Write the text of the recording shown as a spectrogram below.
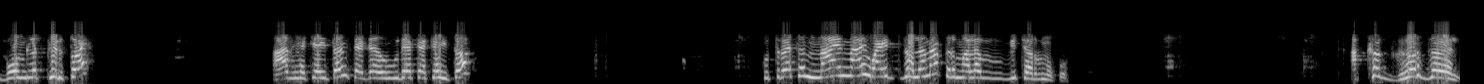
बोंबलत फिरतोय? आज ह्याच्या इथं त्याच्या उद्या त्याच्या इथं? कुत्र्याचं नाही नाही वाईट झालं ना तर मला विचारू नको. अख्खं घर जळल.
